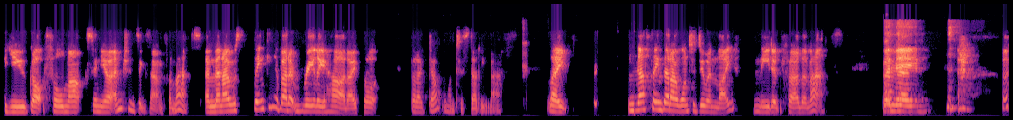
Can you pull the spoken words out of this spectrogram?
you got full marks in your entrance exam for maths. And then i was thinking about it really hard. I thought but i don't want to study maths. Like nothing that i want to do in life needed further maths. But I mean... then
